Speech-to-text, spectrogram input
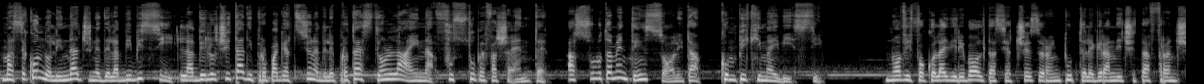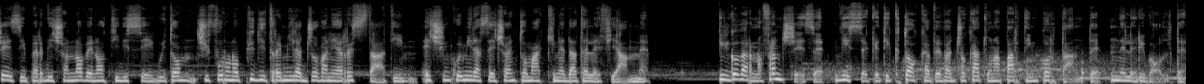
Ma secondo l'indagine della BBC, la velocità di propagazione delle proteste online fu stupefacente, assolutamente insolita, con picchi mai visti. Nuovi focolai di rivolta si accesero in tutte le grandi città francesi per 19 notti di seguito, ci furono più di 3.000 giovani arrestati e 5.600 macchine date alle fiamme. Il governo francese disse che TikTok aveva giocato una parte importante nelle rivolte.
